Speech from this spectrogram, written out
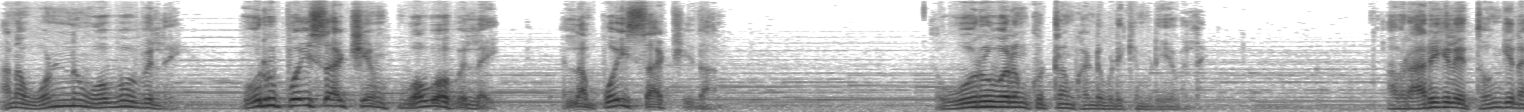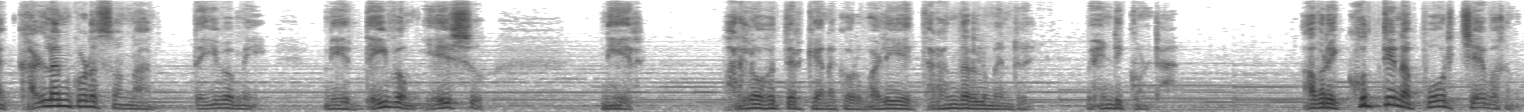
ஆனால் ஒன்றும் ஒவ்வொவில்லை. ஒரு பொய் சாட்சியும் ஒவ்வொவில்லை. எல்லாம் பொய் சாட்சி தான் ஒருவரும் குற்றம் கண்டுபிடிக்க முடியவில்லை. அவர் அருகிலே தொங்கின கள்ளன் கூட சொன்னான் தெய்வமே நீர் தெய்வம் இயேசு நீர் பரலோகத்திற்கு எனக்கு ஒரு வழியை திறந்தரலும் என்று. வேண்டிக் கொண்டான். அவரை குத்தின போர் சேவகன்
